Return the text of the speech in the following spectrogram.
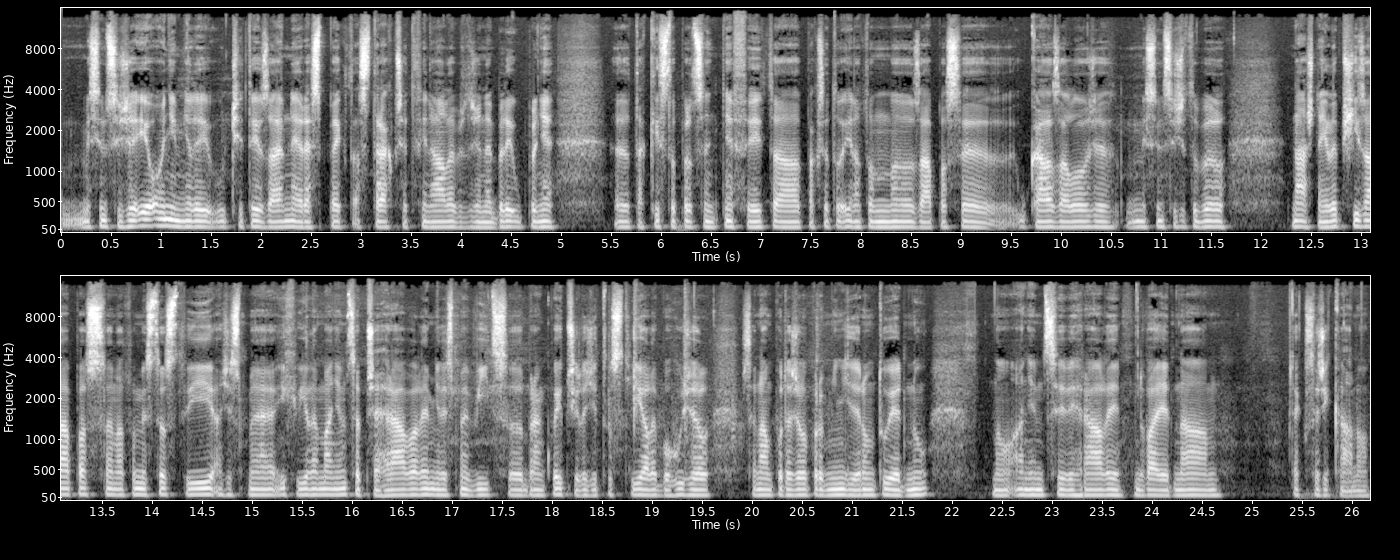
myslím si, že i oni měli určitý vzájemný respekt a strach před finále, protože nebyli úplně eh, taky stoprocentně fit a pak se to i na tom eh, zápase ukázalo, že myslím si, že to byl náš nejlepší zápas na tom mistrovství a že jsme i chvílema Němce přehrávali. Měli jsme víc eh, brankových příležitostí, ale bohužel se nám podařilo proměnit jenom tu jednu. No a Němci vyhráli 2-1, tak se říká, no,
